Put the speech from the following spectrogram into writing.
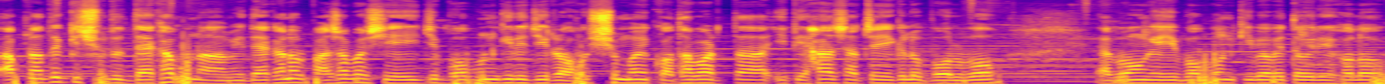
আপনাদেরকে শুধু দেখাবো না আমি। দেখানোর পাশাপাশি এই যে ভবনগিরি যে রহস্যময় কথাবার্তা, ইতিহাস আছে, এগুলো বলব। এবং এই ভবন কীভাবে তৈরি হলো,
